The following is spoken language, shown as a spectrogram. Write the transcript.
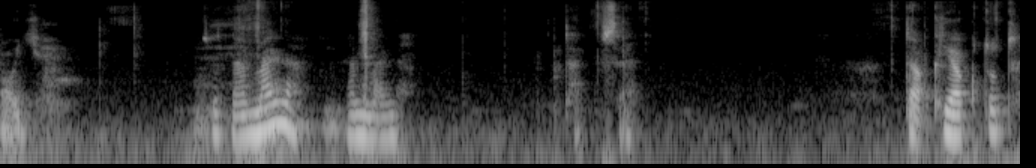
Ой. Тут нормально? Нормально. Так, все. Так, як тут?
